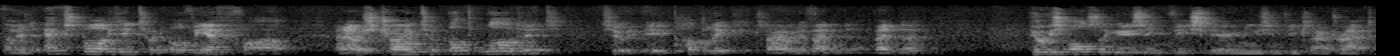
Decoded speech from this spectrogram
that I had exported into an OVF file and I was trying to upload it to a public cloud vendor who is also using vSphere and using vCloud Director.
